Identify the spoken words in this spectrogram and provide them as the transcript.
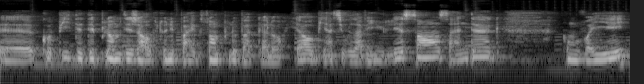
euh, copie des diplômes déjà obtenus, par exemple le baccalauréat, ou bien si vous avez une licence, un DUG, comme vous voyez,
